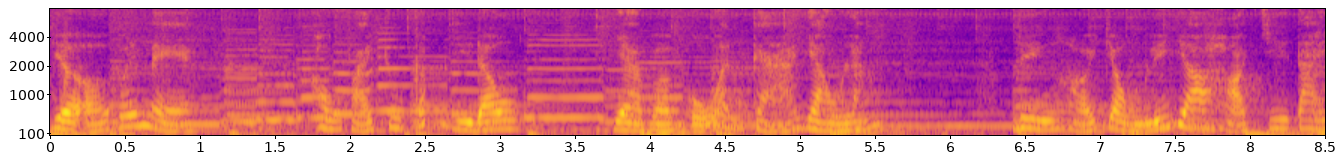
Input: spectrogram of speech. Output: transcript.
giờ ở với mẹ không phải chu cấp gì đâu. Nhà vợ cũ anh cả giàu lắm. Điền hỏi chồng lý do họ chia tay.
